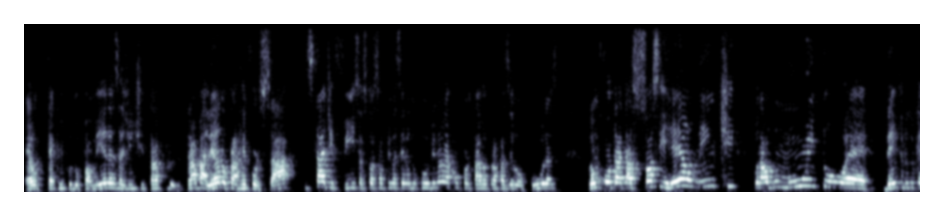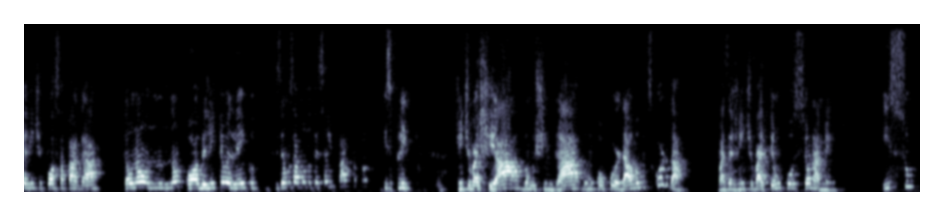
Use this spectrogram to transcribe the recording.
é o técnico do Palmeiras, a gente está trabalhando para reforçar. Está difícil, a situação financeira do clube não é confortável para fazer loucuras. Vamos contratar só se realmente for algo muito é, dentro do que a gente possa pagar. Então não, não cobre, a gente tem um elenco, fizemos a manutenção e pá, pá, pá, explique. A gente vai chiar, vamos xingar, vamos concordar, vamos discordar. Mas a gente vai ter um posicionamento. Isso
